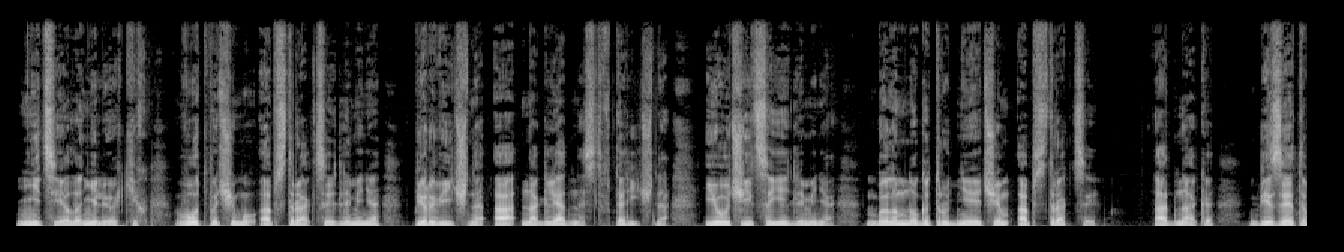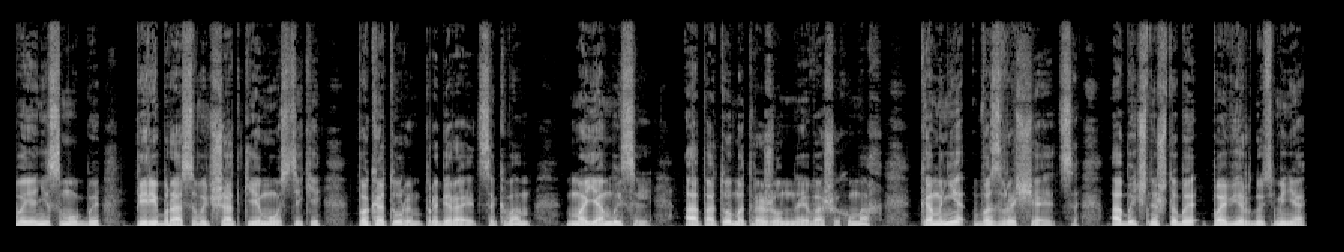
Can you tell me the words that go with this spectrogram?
ни тела, ни легких. Вот почему абстракция для меня первична, а наглядность вторична, и учиться ей для меня было много труднее, чем абстракции. Однако без этого я не смог бы перебрасывать шаткие мостики, по которым пробирается к вам моя мысль, а потом, отраженная в ваших умах, ко мне возвращается, обычно, чтобы повергнуть меня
